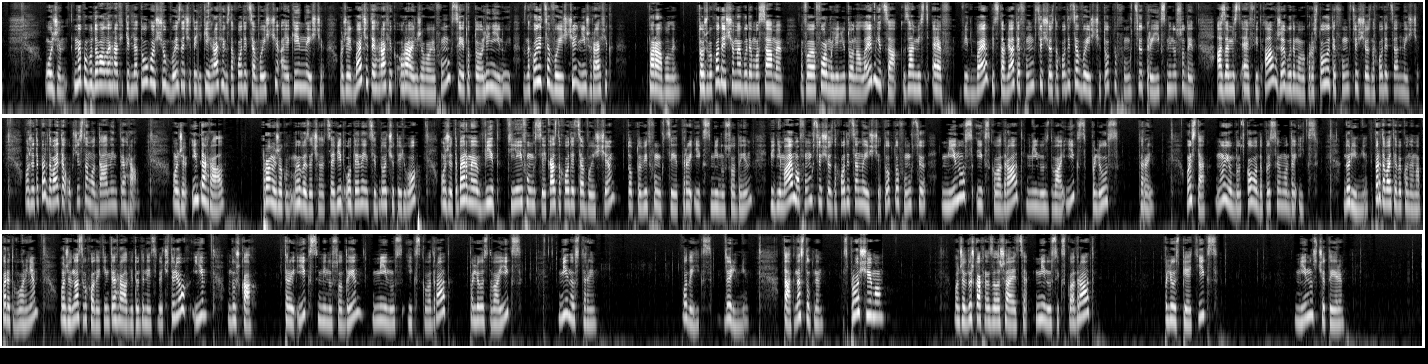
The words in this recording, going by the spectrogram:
Отже, ми побудували графіки для того, щоб визначити, який графік знаходиться вище, а який нижче. Отже, як бачите, графік оранжевої функції, тобто лінійної, знаходиться вище, ніж графік параболи. Тож, виходить, що ми будемо саме в формулі Ньютона Лейбніца замість f від b підставляти функцію, що знаходиться вище, тобто функцію 3х-1. А замість f від a вже будемо використовувати функцію, що знаходиться нижче. Отже, тепер давайте обчислимо даний інтеграл. Отже, інтеграл. Проміжок ми визначили це від 1 до 4. Отже, тепер ми від тієї функції, яка знаходиться вище, тобто від функції 3х-1, віднімаємо функцію, що знаходиться нижче, тобто функцію мінус х квадрат мінус 2х плюс 3. Ось так. Ну і обов'язково дописуємо dx. Дорівнює. Тепер давайте виконуємо перетворення. Отже, в нас виходить інтеграл від 1 до 4 і в дужках 3х мінус 1 мінус х квадрат плюс 2х мінус 3 по dx дорівнює. Так, наступне. Спрощуємо. Отже, в дужках у нас залишається мінус х квадрат плюс 5х мінус 4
